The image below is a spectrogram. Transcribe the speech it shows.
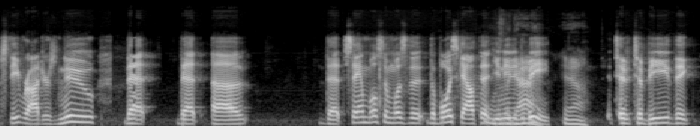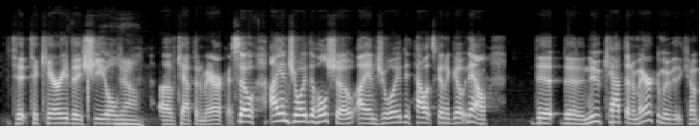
Steve Rogers knew that that uh, that Sam Wilson was the the Boy Scout that you needed to be Yeah, to to be the to, to carry the shield yeah. of Captain America. So I enjoyed the whole show. I enjoyed how it's going to go. Now, the the new Captain America movie that com-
